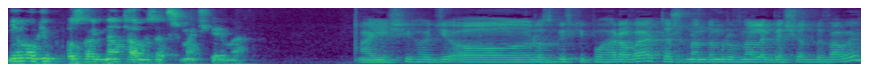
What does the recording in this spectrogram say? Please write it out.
nie mogliby pozwolić na to, aby zatrzymać firmę. A jeśli chodzi o rozgrywki pucharowe, też będą równolegle się odbywały?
